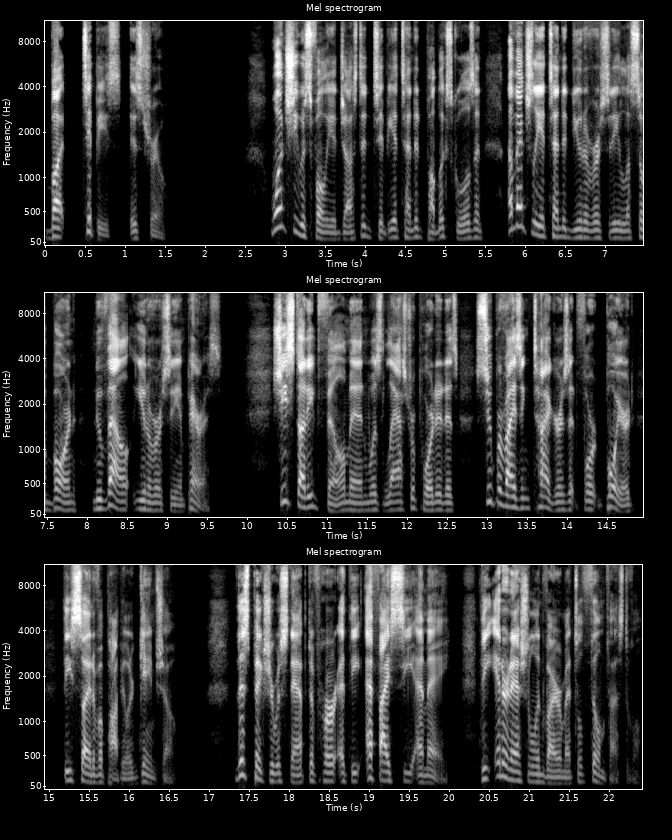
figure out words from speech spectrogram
but Tippi's is true once she was fully adjusted Tippi attended public schools and eventually attended University La Sorbonne Nouvelle University in Paris. She studied film and was last reported as supervising tigers at Fort Boyard the site of a popular game show. This picture was snapped of her at the FICMA the International Environmental Film Festival.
